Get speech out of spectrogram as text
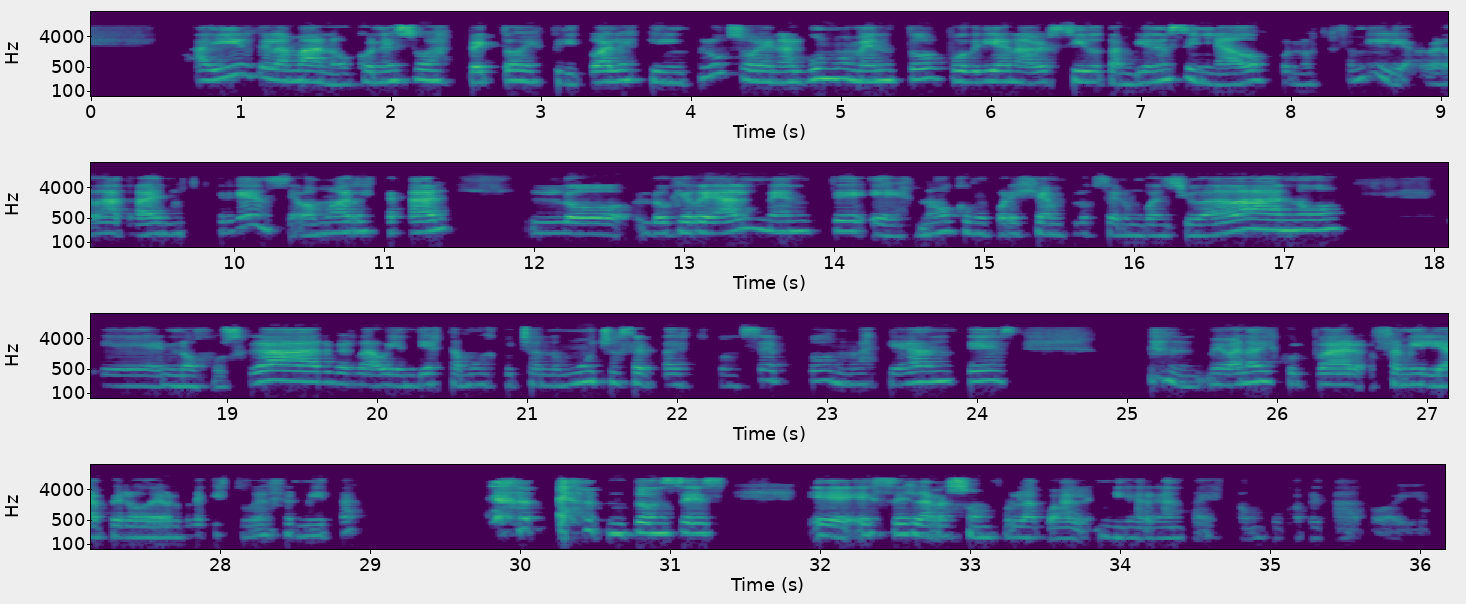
ir de la mano con esos aspectos espirituales que incluso en algún momento podrían haber sido también enseñados por nuestra familia, ¿verdad? A través de nuestra creencia. Vamos a rescatar lo, lo que realmente es, ¿no? Como por ejemplo ser un buen ciudadano, eh, no juzgar, ¿verdad? Hoy en día estamos escuchando mucho acerca de estos conceptos, más que antes. Me van a disculpar familia, pero de verdad que estuve enfermita. Entonces, eh, esa es la razón por la cual mi garganta está un poco apretada todavía.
